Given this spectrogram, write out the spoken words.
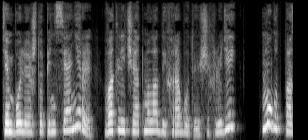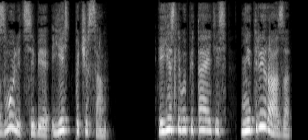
тем более что пенсионеры, в отличие от молодых работающих людей, могут позволить себе есть по часам. И если вы питаетесь не три раза,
